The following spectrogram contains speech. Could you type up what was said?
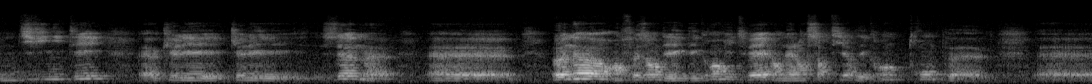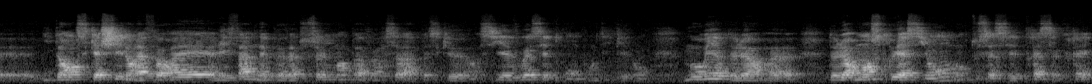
une divinité que, les, hommes honorent en faisant des, grands rituels, en allant sortir des grandes trompes cachés dans la forêt, les femmes ne peuvent absolument pas voir ça, parce que si elles voient ces trompes, on dit qu'elles vont mourir de leur, euh, de leur menstruation, donc tout ça c'est très secret,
